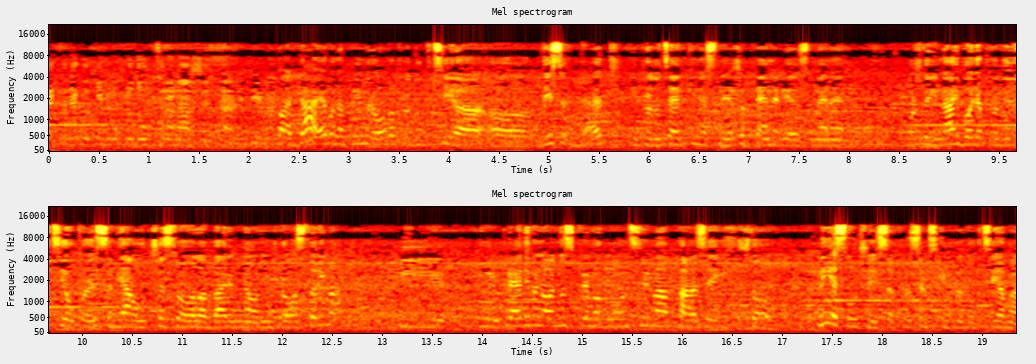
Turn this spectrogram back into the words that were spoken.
neku hibnu produkciju na našoj time? Pa da, evo na primjer ova produkcija uh, This and That i producentkinja Sneža Penner je za mene možda i najbolja produkcija u kojoj sam ja učestvovala, barem na ovim prostorima i imaju predivan odnos prema glumcima, paze ih što nije slučaj sa srpskim produkcijama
